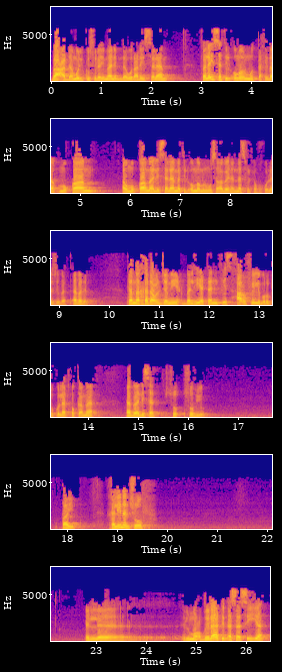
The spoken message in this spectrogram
بعد ملك سليمان بن داود عليه السلام. فليست الأمم المتحدة مقام أو مقامة لسلامة الأمم المساواة بين الناس في الحقوق والواجبات. أبدا. كما خدعوا الجميع بل هي تنفيذ حرفي لبروتوكولات حكماء أبالسة صهيون طيب خلينا نشوف المعضلات الأساسية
